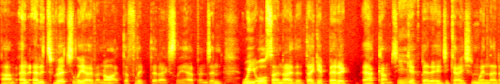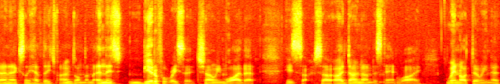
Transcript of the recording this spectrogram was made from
Um, and, and it's virtually overnight the flip that actually happens. And we also know that they get better outcomes. You Yeah. get better education when they don't actually have these phones on them. And there's beautiful research showing why that is so. So I don't understand why we're not doing it.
